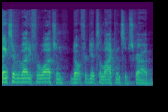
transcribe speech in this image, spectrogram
Thanks everybody for watching. Don't forget to like and subscribe.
